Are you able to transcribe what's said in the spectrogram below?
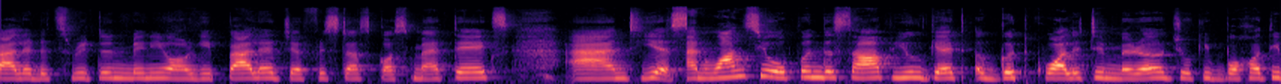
palette it's written mini orgy palette Jeffree Star's cosmetics and yes and once you open this up you'll get a good quality mirror जो कि बहुत ही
